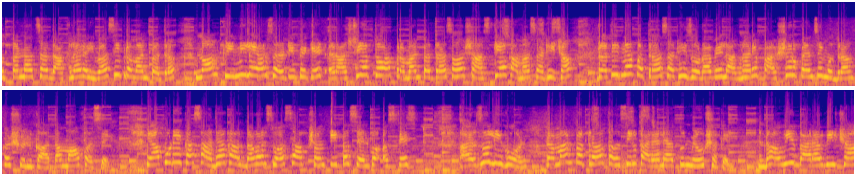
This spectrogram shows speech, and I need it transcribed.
उत्पन्नाचा दाखला रहिवासी प्रमाण प्रमाणपत्र नॉन क्रिमी लेअर सर्टिफिकेट राष्ट्रीयत्व प्रमाणपत्रासह शासकीय कामासाठीच्या प्रतिज्ञापत्रासाठी जोडावे लागणारे पाचशे रुपयांचे मुद्रांक शुल्क आता माफ असेल यापुढे एका साध्या कागदावर स्वसाक्षांकित सेल्फ असतेच अर्ज लिहून प्रमाणपत्र तहसील कार्यालयातून मिळू शकेल दहावी बारावीच्या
